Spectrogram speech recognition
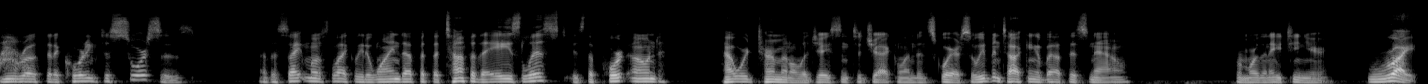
wow. you wrote that according to sources, uh, the site most likely to wind up at the top of the A's list is the port owned Howard Terminal adjacent to Jack London Square. So we've been talking about this now for more than 18 years. Right,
